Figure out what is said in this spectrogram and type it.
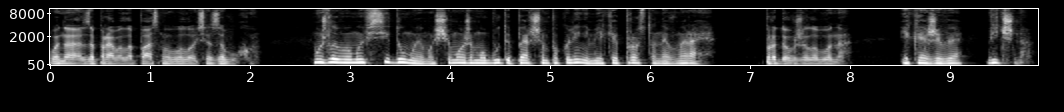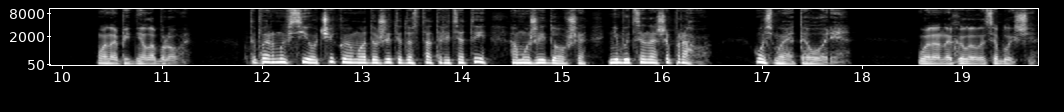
Вона заправила пасмо волосся за вухо. Можливо, ми всі думаємо, що можемо бути першим поколінням, яке просто не вмирає, продовжила вона, яке живе вічно. Вона підняла брови. Тепер ми всі очікуємо дожити до 130, а може й довше, ніби це наше право. Ось моя теорія. Вона нахилилася ближче.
